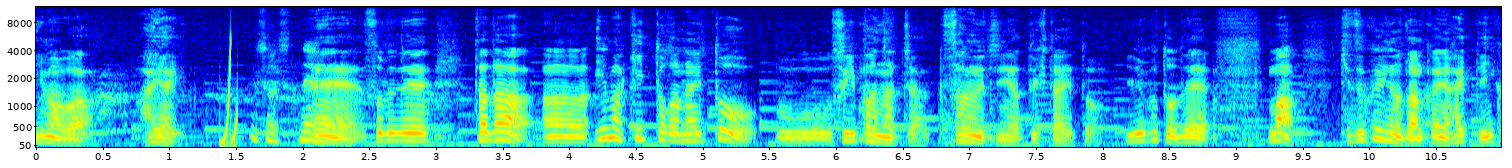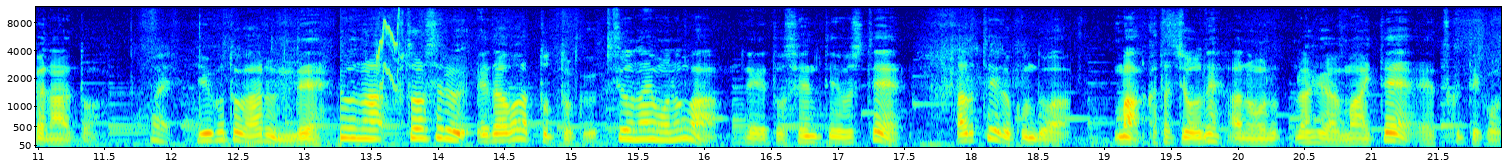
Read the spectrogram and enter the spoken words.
今は早い、そうですね、ええそれでただあ今切っとかないとうスギッパーになっちゃう。寒いうちにやっていきたいということでまあ木作りの段階に入っていいかなとはい。いうことがあるんで必要な太らせる枝は取っとく。必要ないものは、えー、と剪定をしてある程度今度はまあ形をねあのラフィアを巻いて、えー作っていこう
